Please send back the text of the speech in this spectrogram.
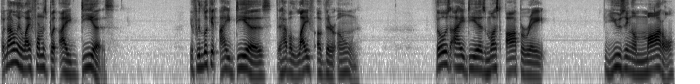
but not only life forms, but ideas. If we look at ideas that have a life of their own, those ideas must operate using a model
